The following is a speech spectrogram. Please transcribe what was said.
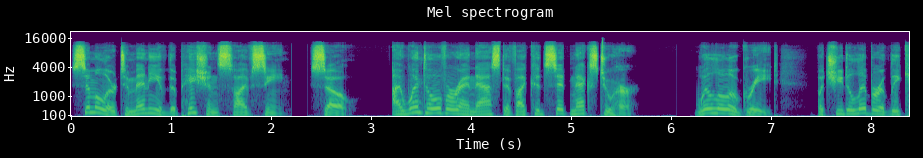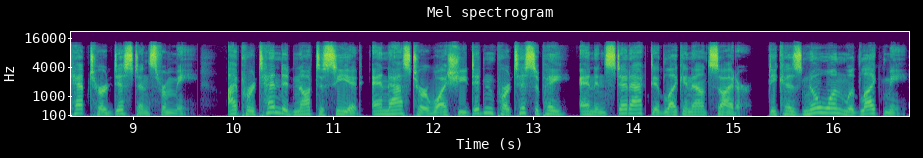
similar to many of the patients I've seen. So, I went over and asked if I could sit next to her. Willow agreed, but she deliberately kept her distance from me. I pretended not to see it and asked her why she didn't participate and instead acted like an outsider. Because no one would like me,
